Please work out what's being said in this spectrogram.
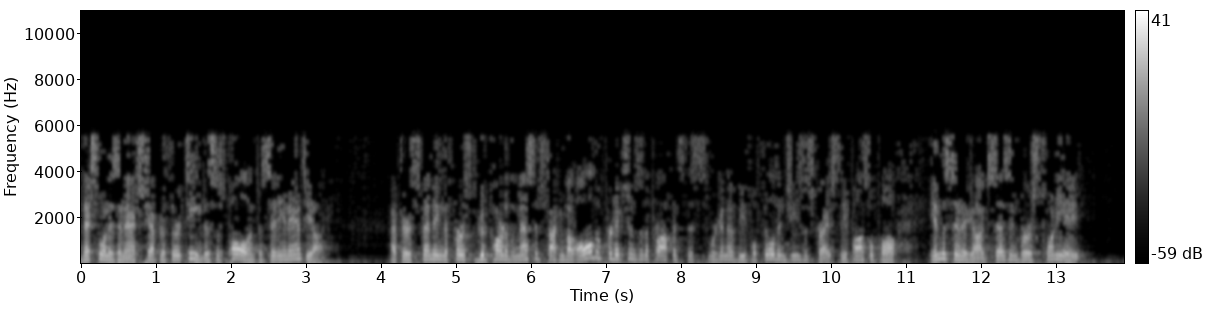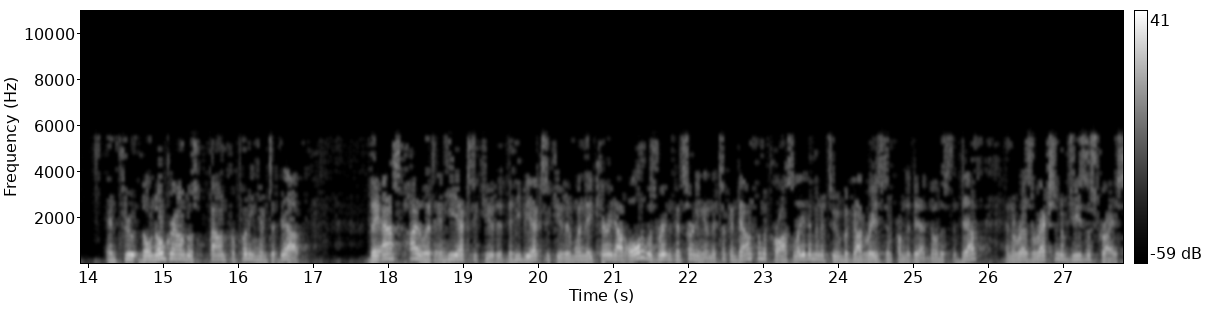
Next one is in Acts chapter 13. This is Paul in Pisidian Antioch. After spending the first good part of the message talking about all the predictions of the prophets that were going to be fulfilled in Jesus Christ, the apostle Paul in the synagogue says in verse 28, and through, though no ground was found for putting him to death, they asked Pilate, and he executed, that he be executed. And when they carried out all that was written concerning him, they took him down from the cross, laid him in a tomb, but God raised him from the dead. Notice the death and the resurrection of Jesus Christ.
